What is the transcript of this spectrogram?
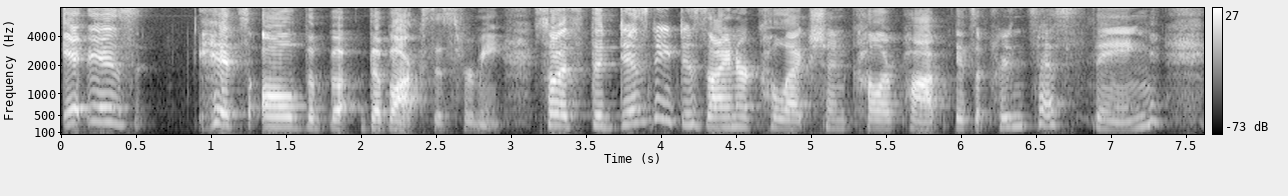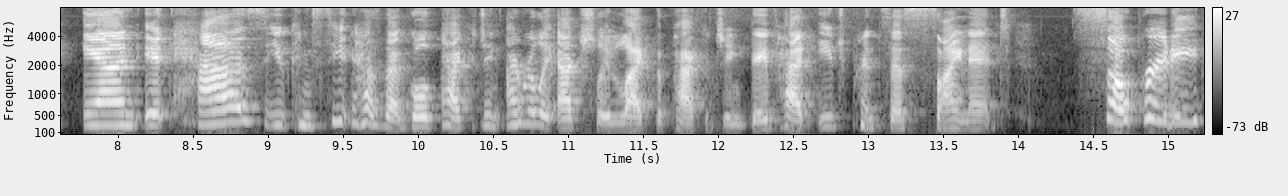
it is hits all the the boxes for me. So it's the disney designer collection ColourPop. It's a princess thing and it has you can see it has that gold packaging. I really actually like the packaging. They've had each princess sign it so pretty.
